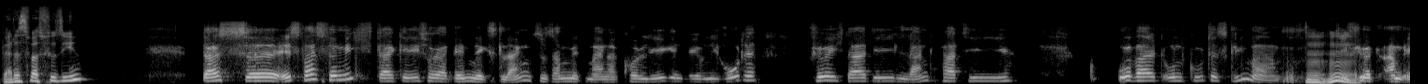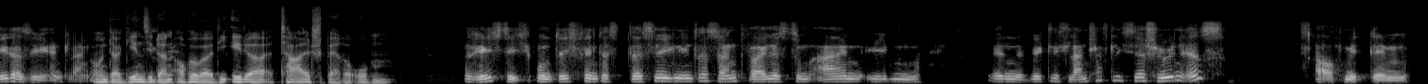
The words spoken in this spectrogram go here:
Wäre das was für Sie? Das äh, ist was für mich. Da gehe ich sogar demnächst lang. Zusammen mit meiner Kollegin Leonie Rode führe ich da die Landpartie Urwald und gutes Klima. Mhm. Die führt am Edersee entlang. Und da gehen Sie dann auch über die Edertalsperre oben. Richtig. Und ich finde es deswegen interessant, weil es zum einen eben wirklich landschaftlich sehr schön ist, auch mit dem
